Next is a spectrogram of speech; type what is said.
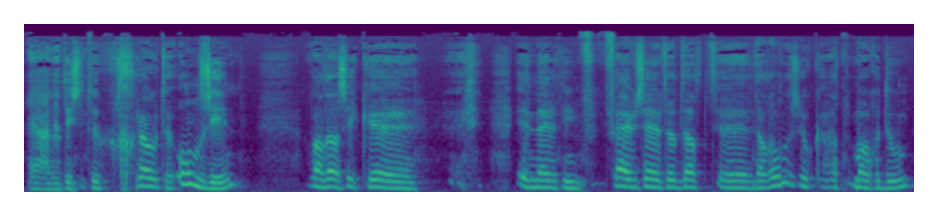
Ja, dat is natuurlijk grote onzin. Want als ik uh, in 1975 dat, uh, dat onderzoek had mogen doen...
